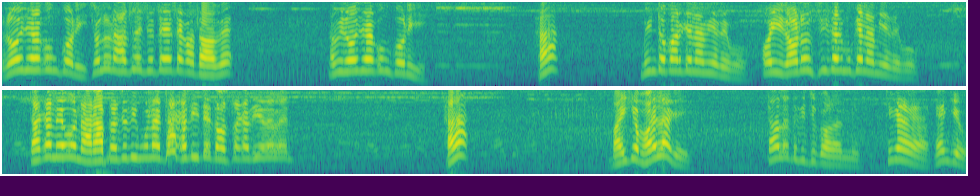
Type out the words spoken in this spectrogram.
রোজ এরকম করি। চলুন, আসলে যেতে যেতে কথা হবে। আমি রোজ এরকম করি। হ্যাঁ? মিন্টো পার্কে নামিয়ে দেবো। ওই রডন স্ট্রিটের মুখে নামিয়ে দেবো। টাকা নেব না। আর আপনার যদি মনে হয় টাকা দিতে, দশ টাকা দিয়ে দেবেন। হ্যাঁ? বাইকে ভয় লাগে? তাহলে তো কিছু করার নেই। ঠিক আছে থ্যাংক ইউ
